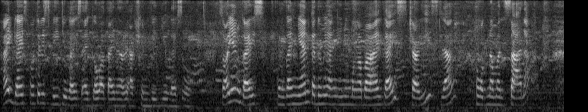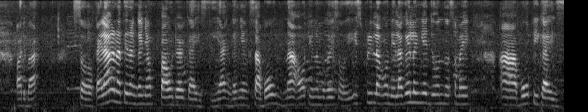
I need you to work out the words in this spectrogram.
Hi guys, for today's video guys, ay gawa tayo ng reaction video guys. Oh. So ayan guys, kung ganyan kadumi ang inyong mga bahay guys, charis lang, huwag naman sana. O, di ba? So, kailangan natin ng ganyang powder guys. Yan, ganyang sabaw na. O, tingnan mo guys. O, i-spray lang. O, nilagay lang niya doon sa may ah, bote guys.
